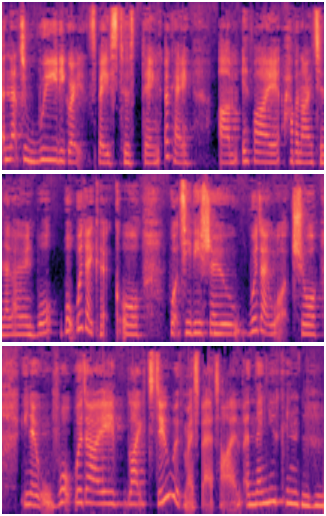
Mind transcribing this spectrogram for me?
and that's a really great space to think okay um, if I have a night in alone, what what would I cook, or what TV show would I watch, or you know what would I like to do with my spare time, and then you can mm-hmm.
